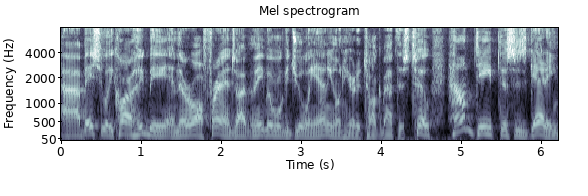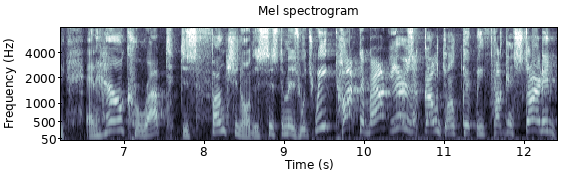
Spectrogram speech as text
uh, basically Carl Higbie, and they're all friends. Uh, maybe we'll get Giuliani on here to talk about this too. How deep this is getting, and how corrupt, dysfunctional this system is, which we talked about years ago. Don't get me fucking started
